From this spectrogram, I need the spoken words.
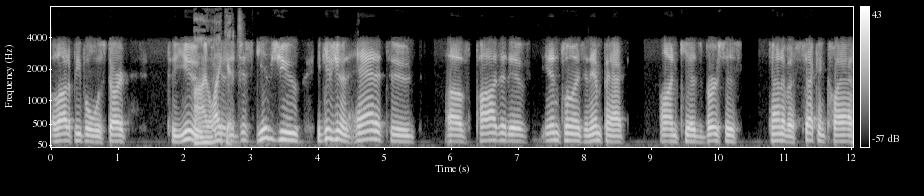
a lot of people will start to use. I like it. It just gives you it gives you an attitude of positive influence and impact on kids versus kind of a second class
